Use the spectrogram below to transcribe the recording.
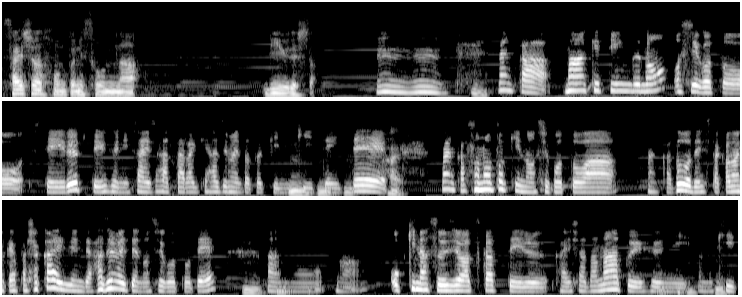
最初は本当にそんな理由でした。うんうん。なんか、マーケティングのお仕事をしているっていうふうに最初働き始めた時に聞いていて、なんかその時の仕事は、なんかどうでしたか？なんかやっぱ社会人で初めての仕事で、うん。うん、あの、まあ、大きな数字を扱っている会社だなというふうに、あのき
